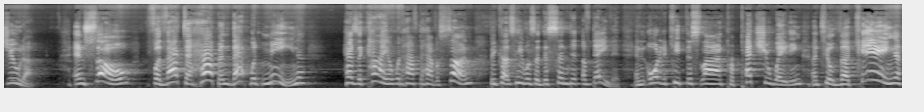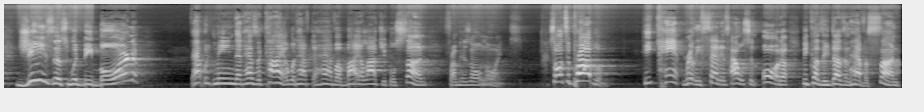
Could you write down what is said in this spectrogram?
Judah. And so, for that to happen, that would mean Hezekiah would have to have a son because he was a descendant of David. And in order to keep this line perpetuating until the king, Jesus, would be born, that would mean that Hezekiah would have to have a biological son from his own loins. So it's a problem. He can't really set his house in order because he doesn't have a son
